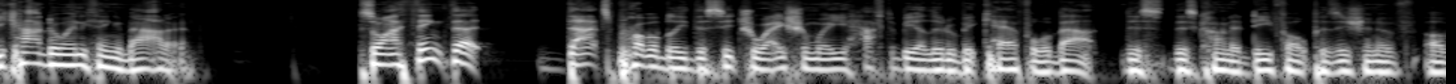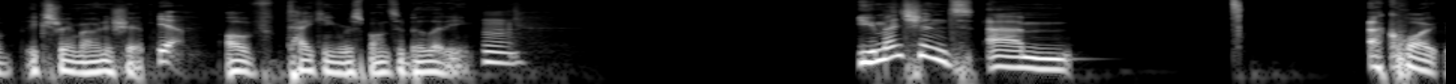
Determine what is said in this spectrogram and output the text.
You can't do anything about it. So I think that that's probably the situation where you have to be a little bit careful about this this kind of default position of of extreme ownership Yeah. of taking responsibility. Mm. You mentioned um, a quote.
